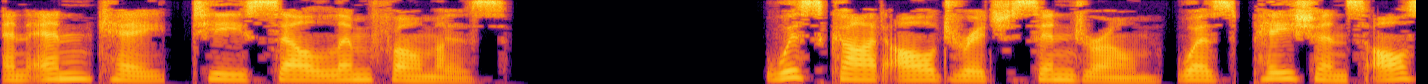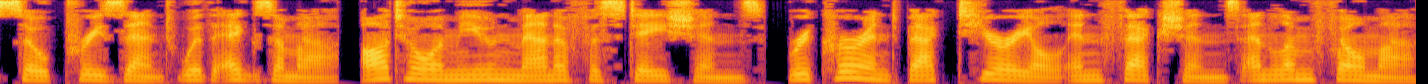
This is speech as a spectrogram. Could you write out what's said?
and NK, T cell lymphomas. Wiskott-Aldrich syndrome was patients also present with eczema, autoimmune manifestations, recurrent bacterial infections and lymphoma.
